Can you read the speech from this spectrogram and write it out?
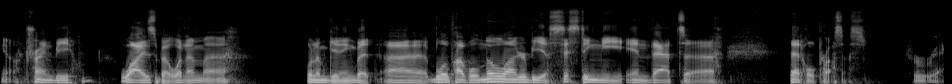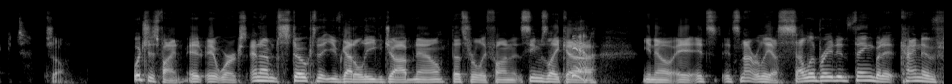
you know, try and be wise about what I'm, uh, what I'm getting. But uh, Blowpop will no longer be assisting me in that, uh, that whole process. Correct. So, which is fine. It, it works. And I'm stoked that you've got a league job now. That's really fun. It seems like, uh, Yeah. you know, it, it's, it's not really a celebrated thing, but it kind of,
